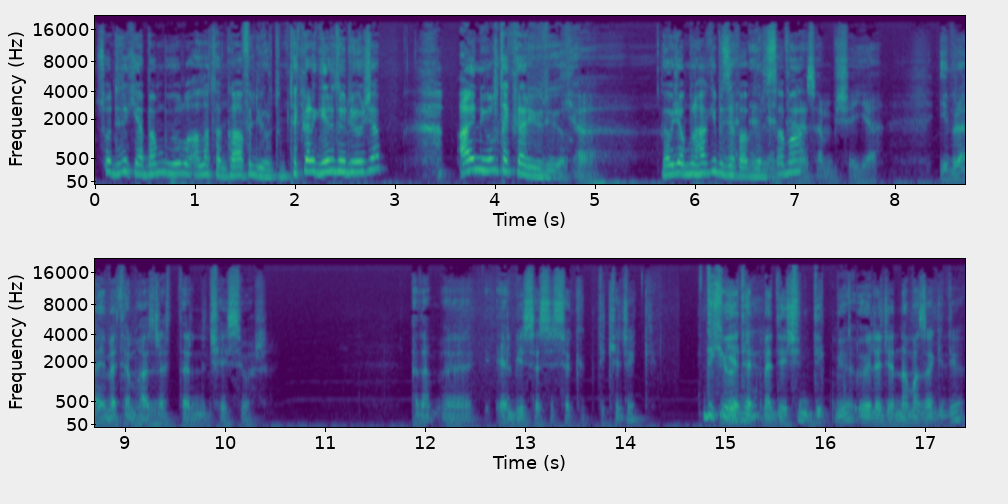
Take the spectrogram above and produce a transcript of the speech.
Sonra dedi ki ya ben bu yolu Allah'tan gafil yürüdüm. Tekrar geri dönüyor hocam. Aynı yolu tekrar yürüyor. Ya Ya hocam bunu hangimiz yapabiliriz ama enteresan bir şey ya. İbrahim Ethem Hazretleri'nin şeysi var. Adam e, elbisesi sökük dikecek. dikiyor. Niyet diyor. etmediği için dikmiyor. Öylece namaza gidiyor.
